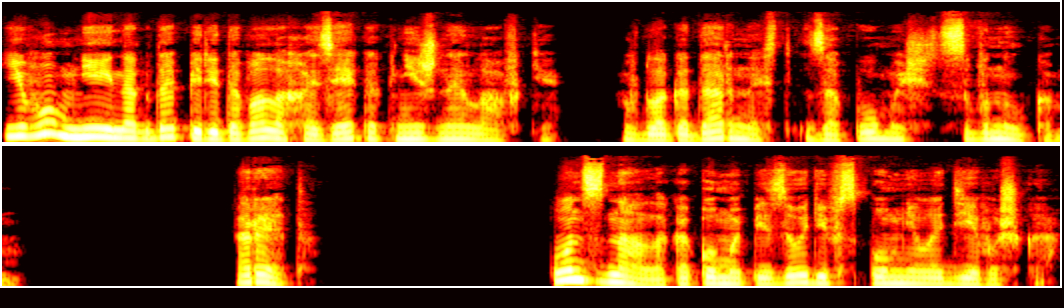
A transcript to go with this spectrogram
Его мне иногда передавала хозяйка книжной лавки в благодарность за помощь с внуком. Ред. Он знал, о каком эпизоде вспомнила девушка.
